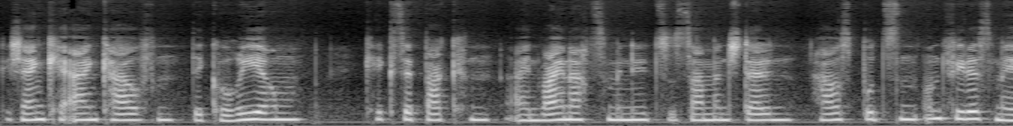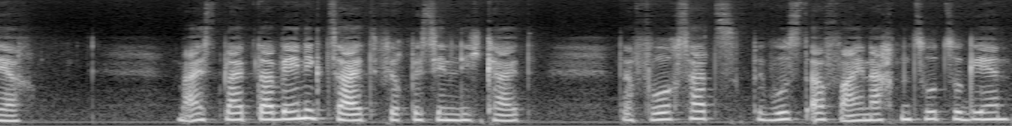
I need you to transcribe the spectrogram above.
Geschenke einkaufen, dekorieren, Kekse backen, ein Weihnachtsmenü zusammenstellen, Haus putzen und vieles mehr. Meist bleibt da wenig Zeit für Besinnlichkeit. Der Vorsatz, bewusst auf Weihnachten zuzugehen,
